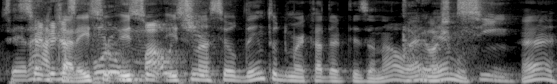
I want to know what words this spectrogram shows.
Será, cervejas cara? Isso, puro isso, malte. isso nasceu dentro do mercado artesanal? Cara, é eu mesmo? acho que sim. É?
